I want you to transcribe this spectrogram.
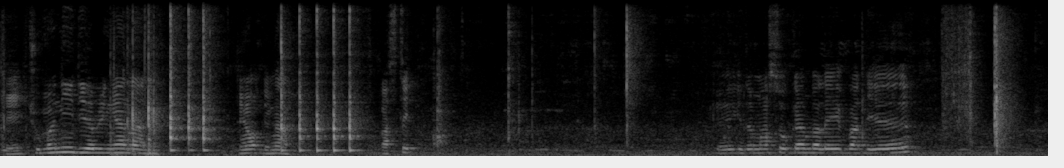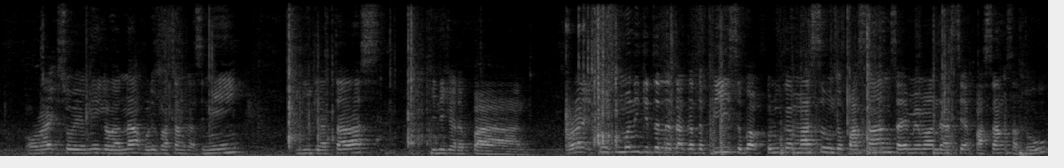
Okay, cuma ni dia ringan lah ni. Tengok dengar. Plastik. Okay, kita masukkan balik bat dia. Alright, so yang ni kalau nak boleh pasang kat sini. Ini ke atas, ini ke depan. Alright, so semua ni kita letak ke tepi sebab perlukan masa untuk pasang. Saya memang dah siap pasang satu.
